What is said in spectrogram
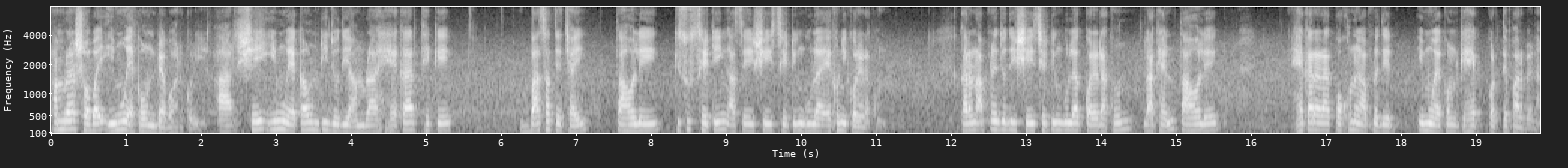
আমরা সবাই ইমো অ্যাকাউন্ট ব্যবহার করি। আর সেই ইমো অ্যাকাউন্টটি যদি আমরা হ্যাকার থেকে বাঁচাতে চাই, তাহলে কিছু সেটিং আছে, সেই সেটিংগুলো এখনই করে রাখুন। কারণ আপনি যদি সেই সেটিংগুলো করে রাখুন, রাখেন, তাহলে হ্যাকাররা কখনোই আপনাদের ইমো অ্যাকাউন্টকে হ্যাক করতে পারবে না।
